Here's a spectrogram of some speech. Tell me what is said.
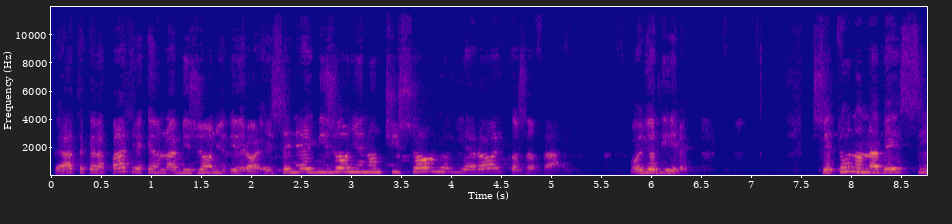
beata quella patria che non ha bisogno di eroi, e se ne hai bisogno e non ci sono gli eroi, cosa fai? Voglio dire, se tu non avessi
